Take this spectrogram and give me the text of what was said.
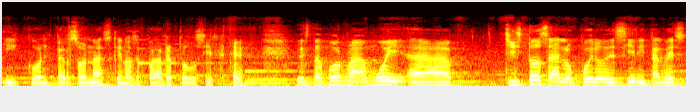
y con personas que no se puedan reproducir. de esta forma muy uh, chistosa lo puedo decir y tal vez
